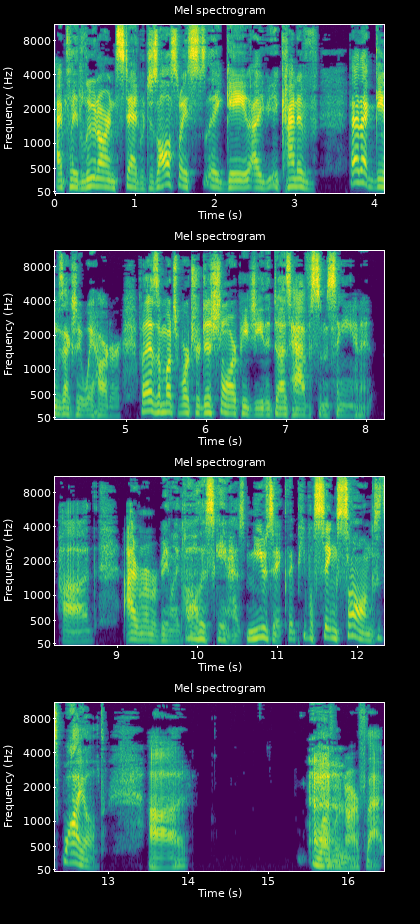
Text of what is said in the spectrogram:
i played lunar instead which is also a, a game I, it kind of that, that game's actually way harder, but has a much more traditional RPG that does have some singing in it. Uh, I remember being like, "Oh, this game has music that people sing songs. It's wild." Uh, love um, Lunar for that.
